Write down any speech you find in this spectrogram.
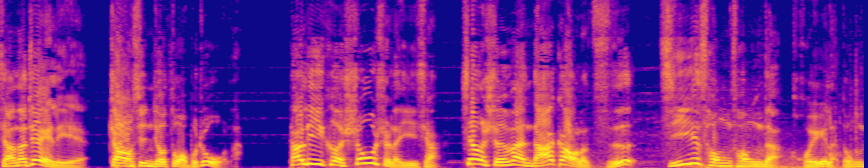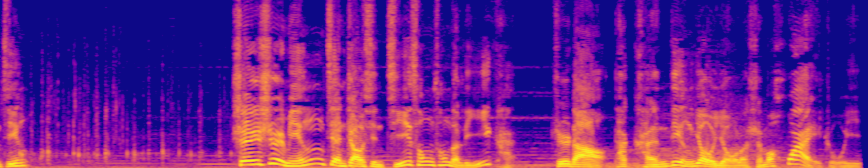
想到这里，赵信就坐不住了，他立刻收拾了一下，向沈万达告了辞，急匆匆地回了东京。沈世明见赵信急匆匆地离开。知道他肯定又有了什么坏主意，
